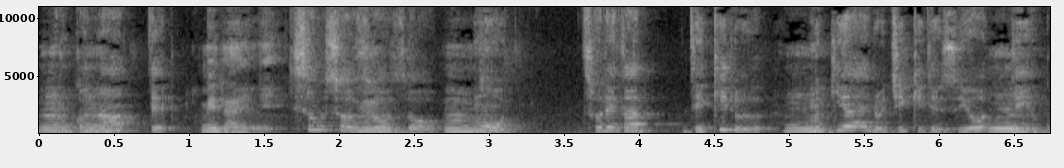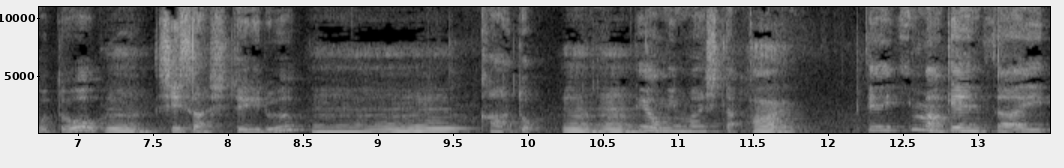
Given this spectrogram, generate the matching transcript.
のかなって、未来に。そうそうそうそう、もうそれができる、うん、向き合える時期ですよっていうことを示唆しているカード。で読みました、はい、で今現在、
